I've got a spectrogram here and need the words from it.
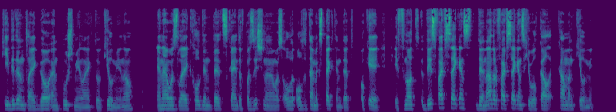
he didn't like go and push me like to kill me, you know. And I was like holding that kind of position, and I was all, all the time expecting that okay, if not these five seconds, then another five seconds he will call, come and kill me.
